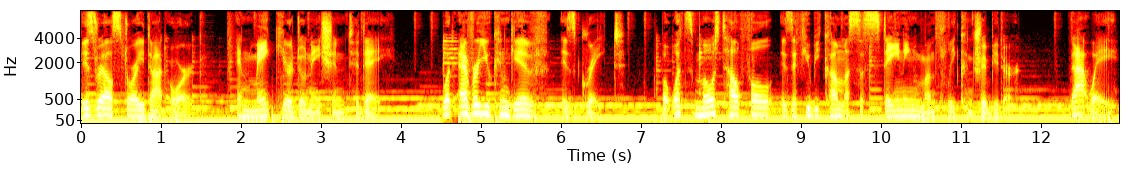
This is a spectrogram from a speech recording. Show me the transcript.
israelstory.org, and make your donation today. Whatever you can give is great. But what's most helpful is if you become a sustaining monthly contributor. That way,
